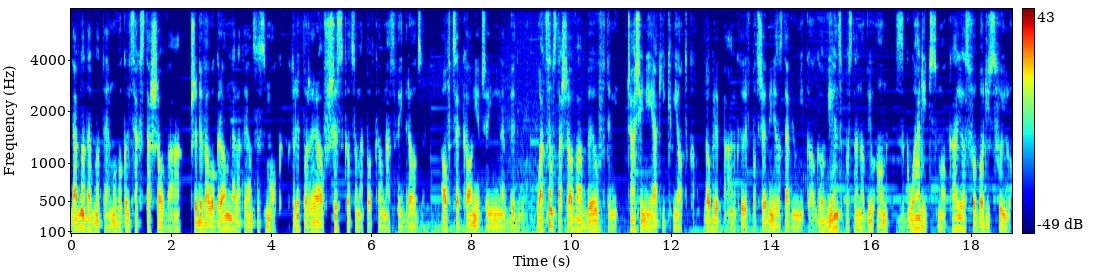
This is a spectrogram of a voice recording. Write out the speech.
Dawno, dawno temu w okolicach Staszowa przebywał ogromny latający smok, który pożerał wszystko, co napotkał na swej drodze. Owce, konie czy inne bydło. Władcą Staszowa był w tym czasie niejaki Kmiotko. Dobry pan, który w potrzebie nie zostawił nikogo, więc postanowił on zgładzić smoka i oswobodzić swój lud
